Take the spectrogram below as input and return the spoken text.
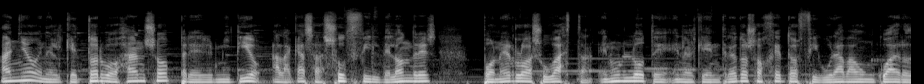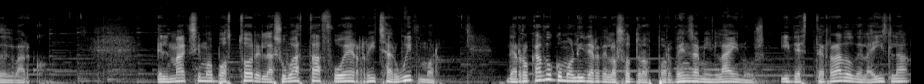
año en el que Torbo Hanso permitió a la casa Sudfield de Londres ponerlo a subasta en un lote en el que entre otros objetos figuraba un cuadro del barco. El máximo postor en la subasta fue Richard Whitmore, derrocado como líder de los otros por Benjamin Linus y desterrado de la isla,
